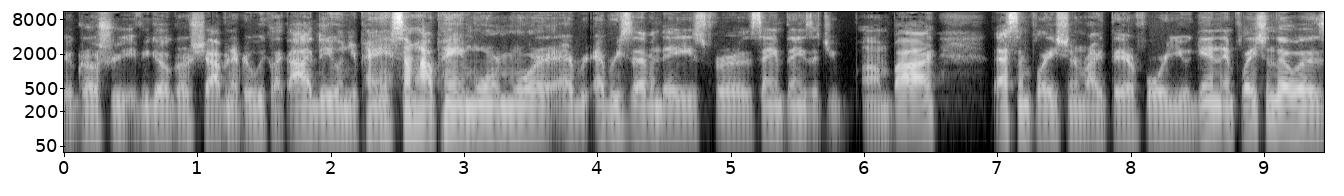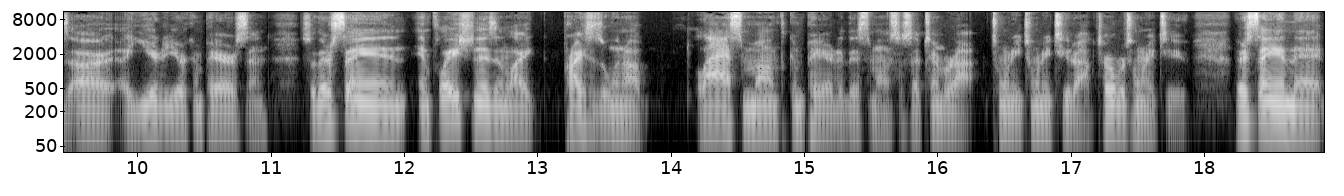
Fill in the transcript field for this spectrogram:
your grocery if you go grocery shopping every week like I do, and you're paying somehow paying more and more every every seven days for the same things that you um, buy, that's inflation right there for you. Again, inflation though is uh, a year to year comparison. So they're saying inflation isn't like prices went up last month compared to this month. So September 2022 to October 22. They're saying that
